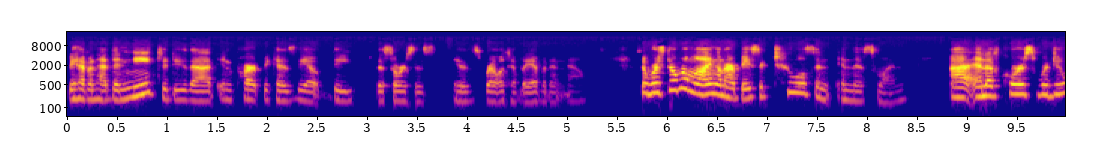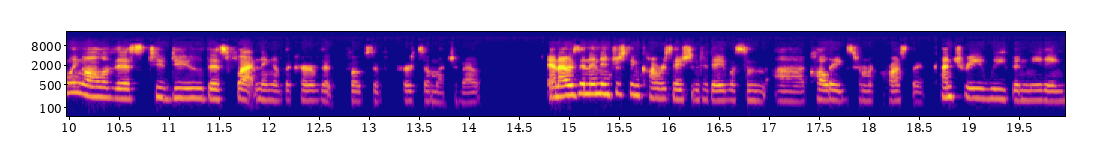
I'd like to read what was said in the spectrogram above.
we haven't had the need to do that in part because the, the, the source is, is relatively evident now. So we're still relying on our basic tools in, in this one. Uh, and of course, we're doing all of this to do this flattening of the curve that folks have heard so much about. And I was in an interesting conversation today with some uh, colleagues from across the country. We've been meeting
